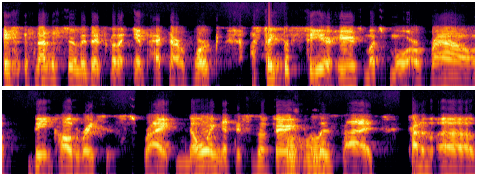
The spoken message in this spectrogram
it's, it's not necessarily that it's going to impact our work. I think the fear here is much more around being called racist, right? Knowing that this is a very mm-hmm. politicized kind of uh,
